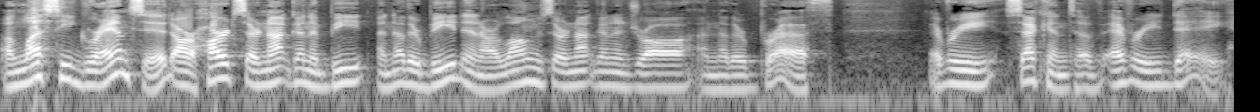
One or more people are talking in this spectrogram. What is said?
Unless he grants it, our hearts are not going to beat another beat and our lungs are not going to draw another breath every second of every day.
